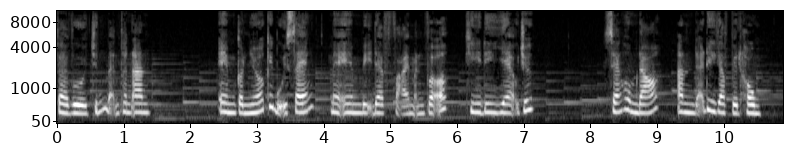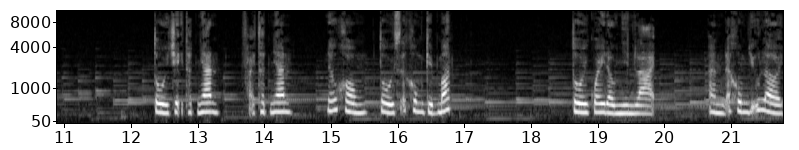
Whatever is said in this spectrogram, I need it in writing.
Và vừa chính bản thân anh. Em còn nhớ cái buổi sáng mẹ em bị đạp phải mảnh vỡ khi đi dạo chứ. Sáng hôm đó, anh đã đi gặp Việt Hùng. Tôi chạy thật nhanh, phải thật nhanh, nếu không tôi sẽ không kịp mất. Tôi quay đầu nhìn lại, anh đã không giữ lời,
